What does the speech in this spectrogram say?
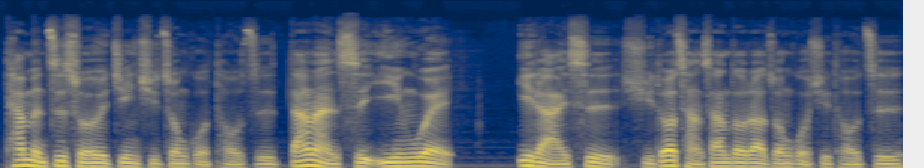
他们之所以进去中国投资，当然是因为一来是许多厂商都到中国去投资，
